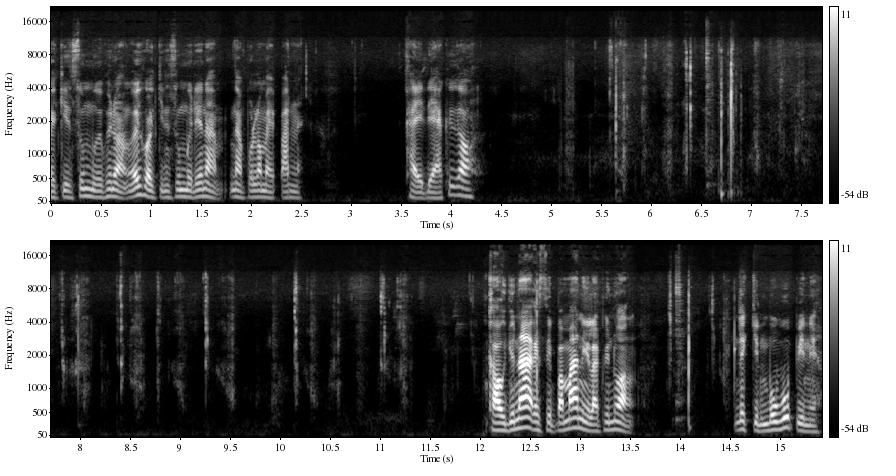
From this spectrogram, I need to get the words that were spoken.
ก็กินซุ้มมือพี่น้องเอ้ยขวดกินซุ้มมือได้น้ำน้ำผลไม้ปั่นไข่แดกคือเก่า เขาอยู่หน้ากันสิประมาณนี้แหละพี่น้องได้กินบูบูปีเนี่ย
